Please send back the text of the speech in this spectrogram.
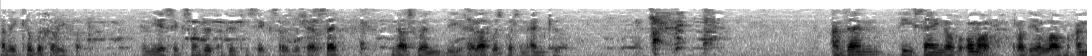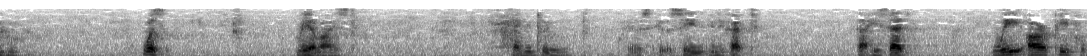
and they killed the Khalifa in the year 656. So as the Shaykh said, that's when the Khilaf was put an end to. And then the saying of Umar radiallahu anhu was realized, came into, it was, it was seen in effect that he said, We are a people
